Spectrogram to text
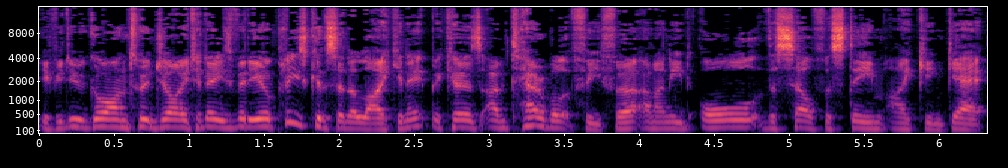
If you do go on to enjoy today's video, please consider liking it because I'm terrible at FIFA and I need all the self-esteem I can get.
